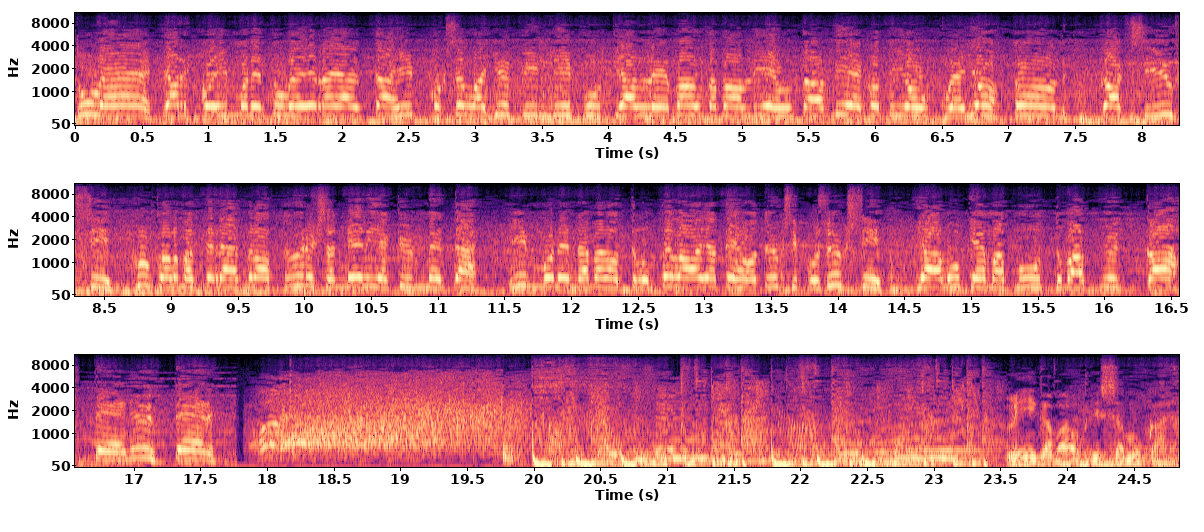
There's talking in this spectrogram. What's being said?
tulee, Jarkko Immonen tulee ja räjäyttää Hippoksella Jypin liput jälleen valtavaan liehultaan vie kotijoukkueen johtoon. 2-1, kun kolmatta erää pelattu 9.40. Immonen nämä ottelun pelaaja tehot 1 plus 1 ja lukemat muuttuvat nyt kahteen yhteen. Liigavauhdissa mukana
